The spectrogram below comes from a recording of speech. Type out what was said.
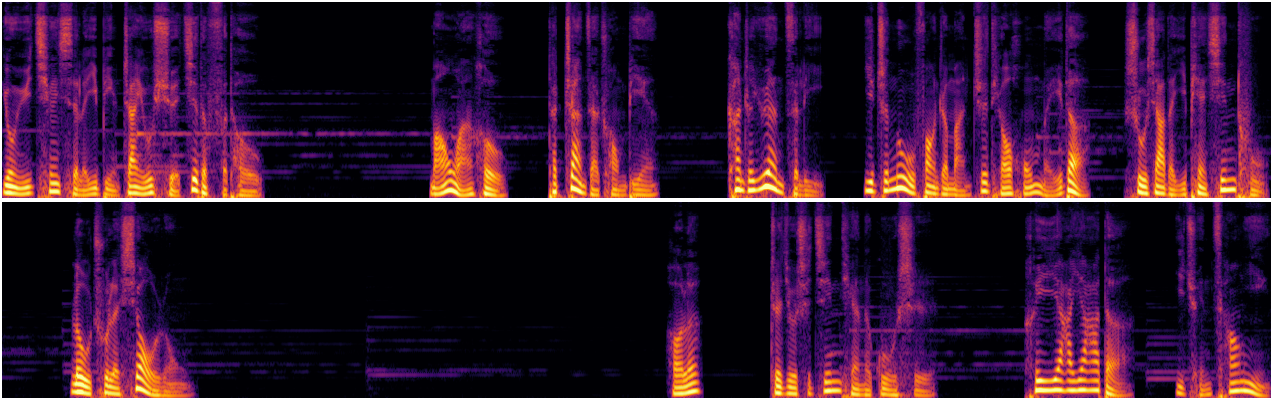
用于清洗了一柄沾有血迹的斧头。忙完后，他站在窗边，看着院子里一只怒放着满枝条红梅的树下的一片新土。露出了笑容。好了，这就是今天的故事。黑压压的一群苍蝇。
